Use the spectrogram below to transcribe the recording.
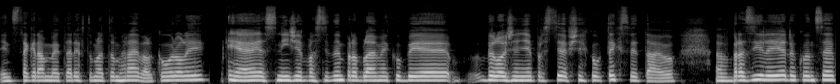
Instagram je tady v tomhle tom hraje velkou roli, je jasný, že vlastně ten problém jakoby je vyloženě prostě ve všech koutech světa. Jo. A v Brazílii dokonce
